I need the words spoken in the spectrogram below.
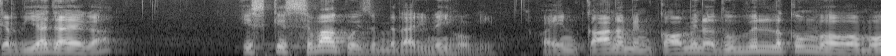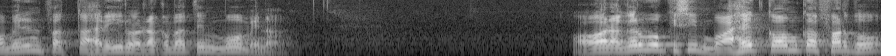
کر دیا جائے گا۔ اس کے سوا کوئی ذمہ داری نہیں ہوگی۔ فعین کانہ من قومن ادب القم و مومن ف تحریر و رقبت مومنہ اور اگر وہ کسی معاہد قوم کا فرد ہو،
